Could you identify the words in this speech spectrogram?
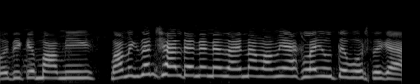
ওইদিকে মামি মামি যেন শাল টেনে নিয়ে যায় না মামি একলাই উঠে পড়ছে গা।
